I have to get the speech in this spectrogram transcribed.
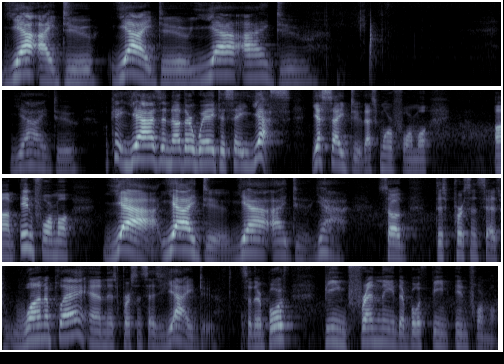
Yeah, I do. Yeah, I do. Yeah, I do. Yeah, I do. Okay, yeah is another way to say yes. Yes, I do. That's more formal. Um, informal, yeah, yeah, I do. Yeah, I do. Yeah. So this person says, wanna play? And this person says, yeah, I do. So they're both being friendly, they're both being informal.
